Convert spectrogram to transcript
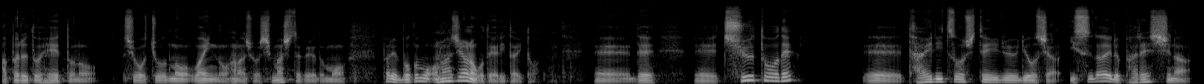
アパルトヘイトの象徴のワインのお話をしましたけれどもやっぱり僕も同じようなことをやりたいと。えーで、えー中東で、えー対立をしている両者イスラエルパレスチナ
